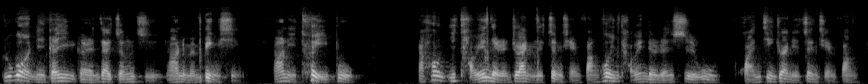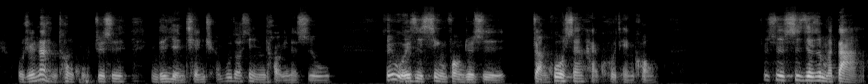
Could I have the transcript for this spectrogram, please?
如果你跟一个人在争执，然后你们并行，然后你退一步，然后你讨厌的人就在你的正前方，或你讨厌的人事物。环境就在你的正前方，我觉得那很痛苦，就是你的眼前全部都是你讨厌的事物。所以我一直信奉，就是转过身，海阔天空。就是世界这么大，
